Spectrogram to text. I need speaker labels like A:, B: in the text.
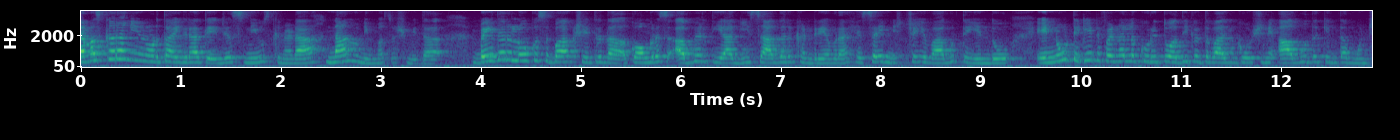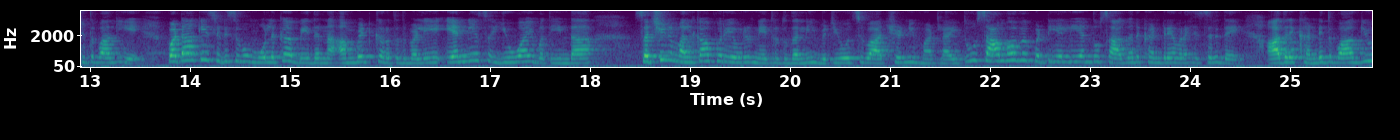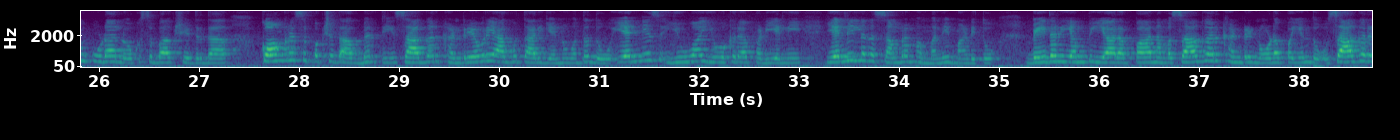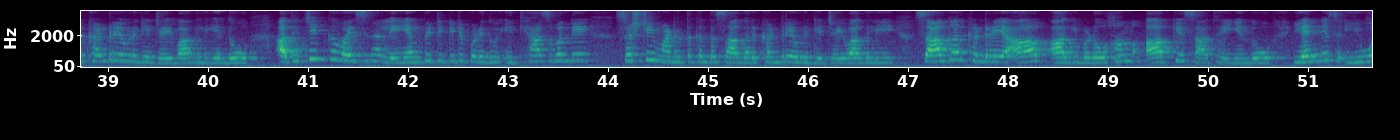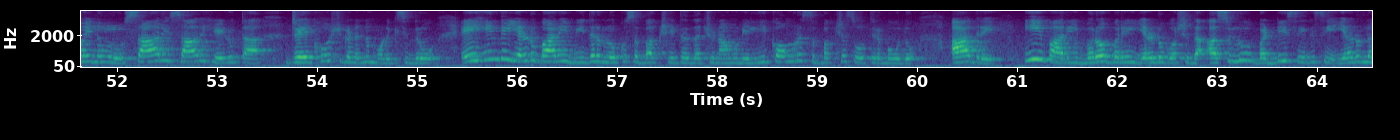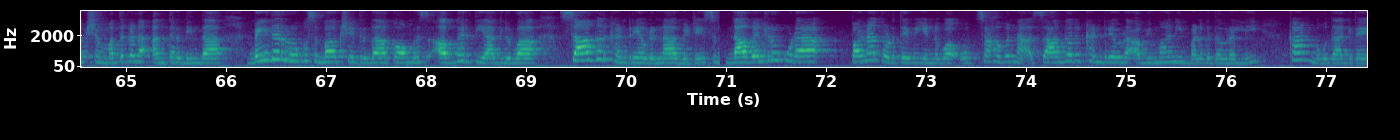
A: ನಮಸ್ಕಾರ, ನೀವು ನೋಡ್ತಾ ಇದ್ದೀರಾ ತೇಜಸ್ ನ್ಯೂಸ್ ಕನ್ನಡ. ನಾನು ನಿಮ್ಮ ಸುಷ್ಮಿತಾ ಬೈದರ್ ಲೋಕಸಭಾ ಕ್ಷೇತ್ರದ ಕಾಂಗ್ರೆಸ್ ಅಭ್ಯರ್ಥಿಯಾಗಿ ಸಾಗರ್ ಖಂಡ್ರೆ ಅವರ ಹೆಸರೇ ನಿಶ್ಚಯವಾಗುತ್ತೆ ಎಂದು ಇನ್ನೂ ಟಿಕೆಟ್ ಫೈನಲ್ ಕುರಿತು ಅಧಿಕೃತವಾಗಿ ಘೋಷಣೆ ಆಗುವುದಕ್ಕಿಂತ ಮುಂಚಿತವಾಗಿಯೇ ಪಟಾಕಿ ಸಿಡಿಸುವ ಮೂಲಕ ಬೀದರ್ನ ಅಂಬೇಡ್ಕರ್ ವೃತ್ತದ ಬಳಿ ಎನ್ಎಸ್ ಯುಐ ವತಿಯಿಂದ ಸಚಿನ್ ಮಲ್ಕಾಪುರಿ ಅವರ ನೇತೃತ್ವದಲ್ಲಿ ವಿಜಯೋತ್ಸವ ಆಚರಣೆ ಮಾಡಲಾಯಿತು. ಸಂಭಾವ್ಯ ಪಟ್ಟಿಯಲ್ಲಿ ಅಂದು ಸಾಗರ್ ಖಂಡ್ರೆ ಅವರ ಹೆಸರಿದೆ. ಆದರೆ ಖಂಡಿತವಾಗಿಯೂ ಕೂಡ ಲೋಕಸಭಾ ಕ್ಷೇತ್ರದ ಕಾಂಗ್ರೆಸ್ ಪಕ್ಷದ ಅಭ್ಯರ್ಥಿ ಸಾಗರ್ ಖಂಡ್ರೆ ಅವರೇ ಆಗುತ್ತಾರೆ ಎನ್ನುವಂಥದ್ದು ಎನ್ಎಸ್ ಯುವ ಯುವಕರ ಪಡೆಯಲ್ಲಿ ಎಲ್ಲಿಲ್ಲದ ಸಂಭ್ರಮ ಮನೆ ಮಾಡಿತು. ಬೇದರ್ ಎಂಪಿ ಯಾರಪ್ಪ, ನಮ್ಮ ಸಾಗರ್ ಖಂಡ್ರೆ ನೋಡಪ್ಪ ಎಂದು ಸಾಗರ್ ಖಂಡ್ರೆ ಅವರಿಗೆ ಜಯವಾಗಲಿ ಎಂದು ಅತಿ ಚಿಕ್ಕ ವಯಸ್ಸಿನಲ್ಲಿ ಎಂಪಿ ಟಿಕೆಟ್ ಪಡೆದು ಇತಿಹಾಸವನ್ನೇ ಸೃಷ್ಟಿ ಮಾಡಿರ್ತಕ್ಕಂಥ ಸಾಗರ್ ಖಂಡ್ರೆ ಅವರಿಗೆ ಜಯವಾಗಲಿ. ಸಾಗರ್ ಖಂಡ್ರೆಯ ಆಪ್ ಆಗಿ ಬಡೋ ಹಮ್ ಆಪ್ಕೆ ಸಾಥ್ ಹೈ ಎಂದು ಎನ್ಎಸ್ ಯುಐನವರು ಸಾರಿ ಸಾರಿ ಹೇಳುತ್ತಾ ಜಯಘೋಷಗಳನ್ನು ಮೊಳಗಿಸಿದ್ರು. ಈ ಹಿಂದೆ ಎರಡು ಬಾರಿ ಬೀದರ್ ಲೋಕಸಭಾ ಕ್ಷೇತ್ರದ ಚುನಾವಣೆಯಲ್ಲಿ ಕಾಂಗ್ರೆಸ್ ಪಕ್ಷ ಸೋತಿರಬಹುದು. ಆದರೆ ಈ ಬಾರಿ ಬರೋಬ್ಬರಿ ಎರಡು ವರ್ಷದ ಅಸಲು ಬಡ್ಡಿ ಸೇರಿಸಿ ಎರಡು ಲಕ್ಷ ಮತಗಳ ಅಂತರದಿಂದ ಬೀದರ್ ಲೋಕಸಭಾ ಕ್ಷೇತ್ರದ ಕಾಂಗ್ರೆಸ್ ಅಭ್ಯರ್ಥಿಯಾಗಿರುವ ಸಾಗರ್ ಖಂಡ್ರೆ ಅವರನ್ನ ವಿಜಯಿಸಲು ನಾವೆಲ್ಲರೂ ಕೂಡ ಪಣ ತೊಡ್ತೇವೆ ಎನ್ನುವ ಉತ್ಸಾಹವನ್ನ ಸಾಗರ್ ಖಂಡ್ರೆ ಅವರ ಅಭಿಮಾನಿ ಬಳಗದವರಲ್ಲಿ ಕಾಣಬಹುದಾಗಿದೆ.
